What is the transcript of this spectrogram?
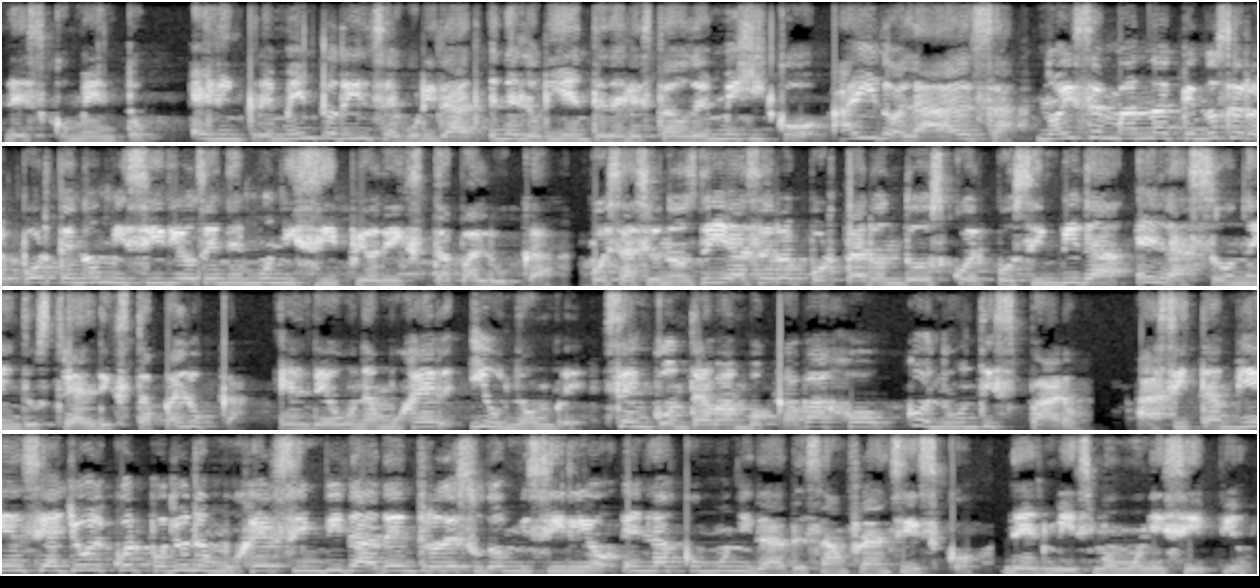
Les comento, el incremento de inseguridad en el oriente del Estado de México ha ido a la alza. No hay semana que no se reporten homicidios en el municipio de Ixtapaluca, pues hace unos días se reportaron dos cuerpos sin vida en la zona industrial de Ixtapaluca, el de una mujer y un hombre. Se encontraban boca abajo con un disparo. Así también se halló el cuerpo de una mujer sin vida dentro de su domicilio en la comunidad de San Francisco, del mismo municipio.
